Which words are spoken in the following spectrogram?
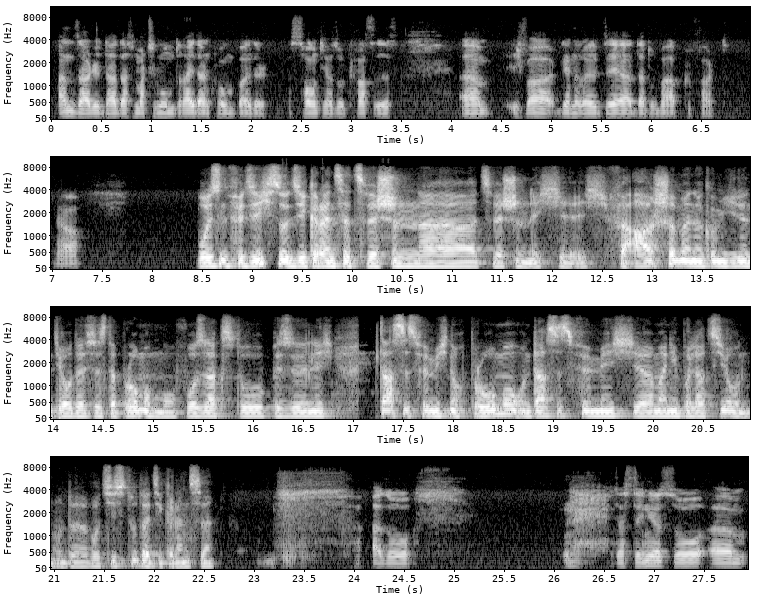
Ansage da, dass Maximum 3 dann kommt, weil der Sound ja so krass ist. Ähm, ich war generell sehr darüber abgefuckt, ja. Wo ist denn für dich so die Grenze zwischen, äh, zwischen ich, ich verarsche meine Community oder ist es der Promo-Move? Wo sagst du persönlich, das ist für mich noch Promo und das ist für mich äh, Manipulation? Oder wo ziehst du da die Grenze? Also, das Ding ist so, ähm,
